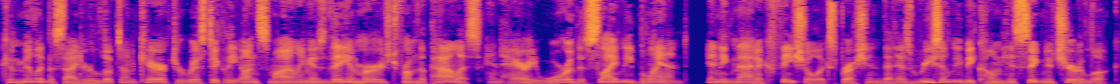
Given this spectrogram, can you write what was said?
Camilla beside her looked uncharacteristically unsmiling as they emerged from the palace and Harry wore the slightly bland, enigmatic facial expression that has recently become his signature look.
